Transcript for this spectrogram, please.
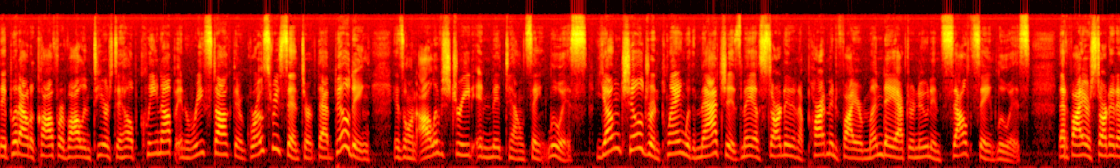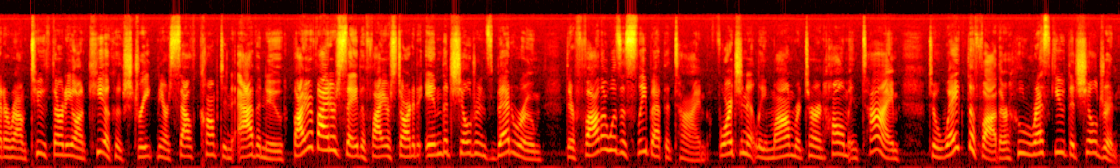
They put out a call for volunteers to help clean up and restock their grocery center. That building is on Olive Street in Midtown St. Louis. Young children playing with matches may have started an apartment fire Monday afternoon in South St. Louis. That fire started at around 2:30 on Keokuk Street near South Compton Avenue. Firefighters say the fire started in the children's bedroom. Their father was asleep at the time. Fortunately, mom returned home in time to wake the father who rescued the children.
